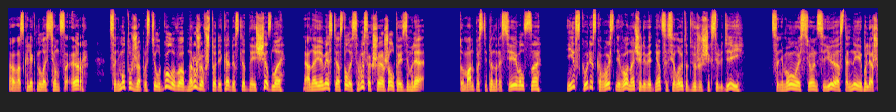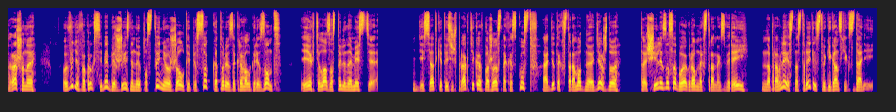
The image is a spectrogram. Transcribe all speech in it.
Воскликнула Сёнце Эр. Цаньму тут же опустил голову, обнаружив, что река бесследно исчезла, а на её месте осталась высохшая жёлтая земля. Туман постепенно рассеивался, и вскоре сквозь него начали видняться силуэты движущихся людей. Санему, Сюан Сию и остальные были ошарашены, увидев вокруг себя безжизненную пустыню, желтый песок, который закрывал горизонт, и их тела застыли на месте. Десятки тысяч практиков божественных искусств, одетых в старомодную одежду, тащили за собой огромных странных зверей, направляясь на строительство гигантских зданий.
